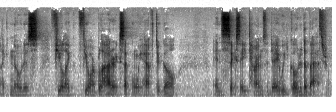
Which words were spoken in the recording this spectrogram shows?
like notice, feel like feel our bladder, except when we have to go. And six, eight times a day, we'd go to the bathroom.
